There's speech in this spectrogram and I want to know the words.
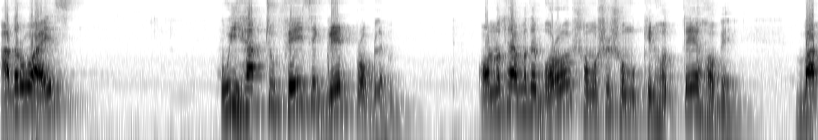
otherwise we have to face a great problem অন্যথায় আমাদের বড় সমস্যার সম্মুখীন হতে হবে। But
